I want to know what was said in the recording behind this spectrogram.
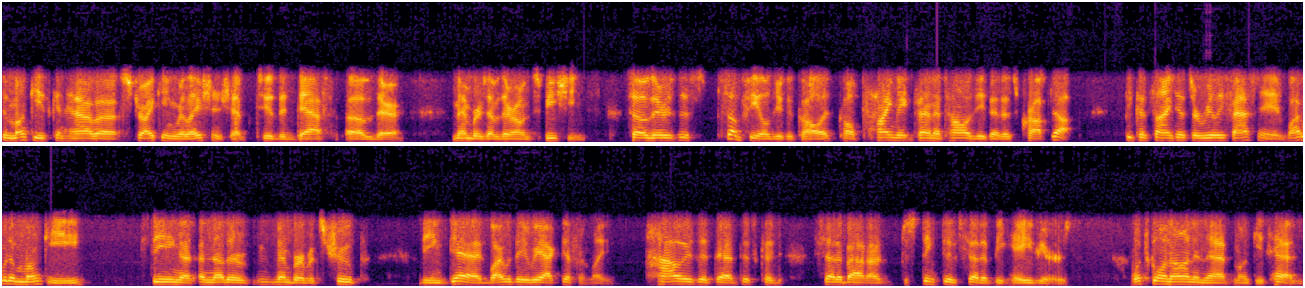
and monkeys can have a striking relationship to the death of their members of their own species. So there's this subfield, you could call it, called primate thanatology that has cropped up because scientists are really fascinated. Why would a monkey, seeing a, another member of its troop being dead, why would they react differently? How is it that this could set about a distinctive set of behaviors? What's going on in that monkey's head?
